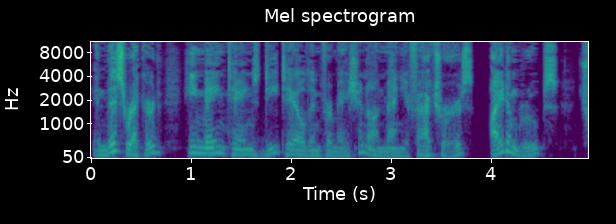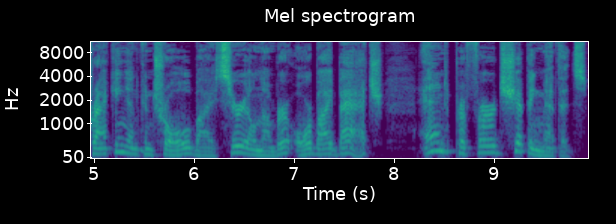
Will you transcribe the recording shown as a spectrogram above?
In this record, he maintains detailed information on manufacturers, item groups, tracking and control by serial number or by batch, and preferred shipping methods.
